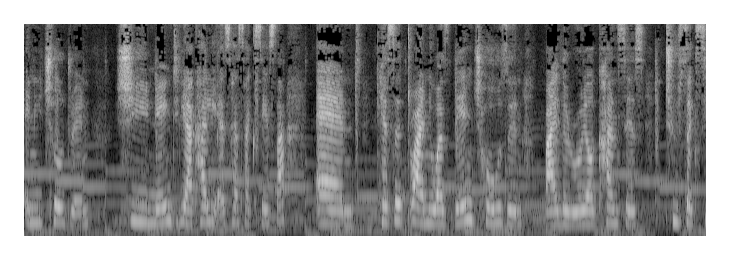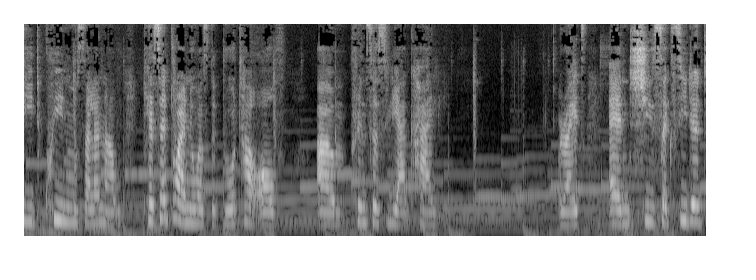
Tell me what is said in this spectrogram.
any children, she named Liakali as her successor. And Kesetwani was then chosen by the royal councils to succeed Queen Musalanabo. Kesetwani was the daughter of um, Princess Liakali, right? And she succeeded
